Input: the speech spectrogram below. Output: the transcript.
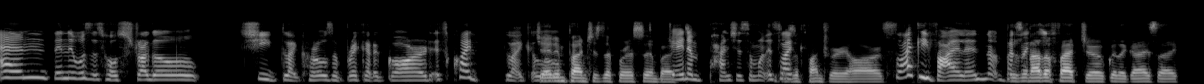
And then there was this whole struggle. She like hurls a brick at a guard. It's quite like a little. Jaden punches the person, but Jaden punches someone. It's like punch very hard. slightly violent. No, but There's like, another fat joke where the guy's like,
